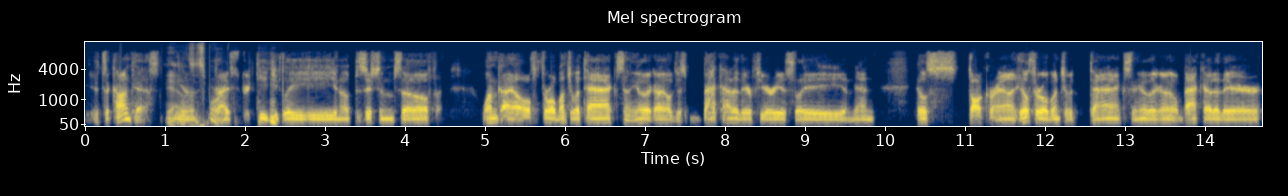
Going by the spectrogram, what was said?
it's a contest. Yeah, you know, it's a sport. Guys strategically, you know, position himself. One guy will throw a bunch of attacks, and the other guy will just back out of there furiously, and then he'll stalk around. He'll throw a bunch of attacks, and the other guy will back out of there.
